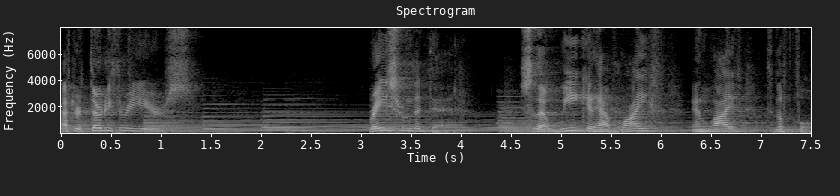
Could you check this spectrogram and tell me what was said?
after 33 years, raised from the dead, so that we could have life and life to the full.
